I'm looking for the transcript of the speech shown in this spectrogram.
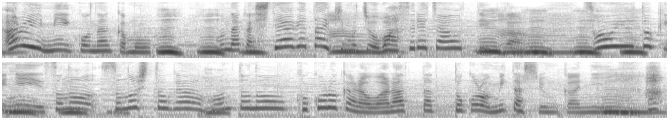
ある意味こうなんかもう、もうなんかしてあげたい気持ちを忘れちゃうっていうか、そういう時にそのその人が本当の心から笑ったところを見た瞬間に、あ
